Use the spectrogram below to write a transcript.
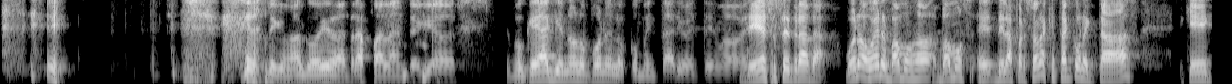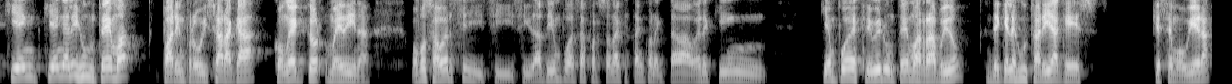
Espérate que me ha cogido de atrás para adelante aquí ahora. ¿Por qué alguien no lo pone en los comentarios el tema? De eso se trata. Bueno, a ver, vamos a, vamos, eh, de las personas que están conectadas, que quién, quién elige un tema para improvisar acá con Héctor Medina. Vamos a ver si, si, si da tiempo a esas personas que están conectadas, a ver quién, quién puede escribir un tema rápido. ¿De qué les gustaría que, es, que se moviera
